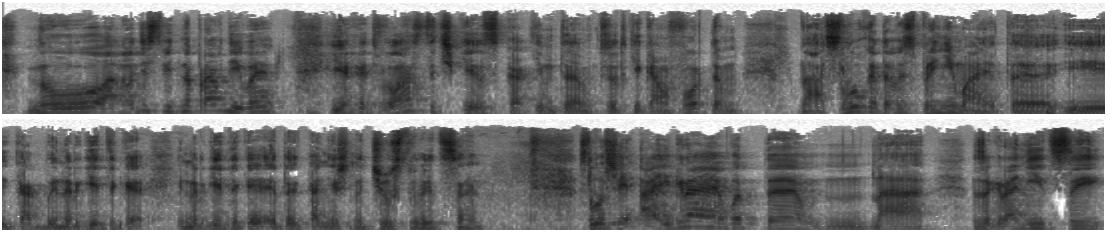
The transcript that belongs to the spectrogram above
Ну, оно действительно правдивое. Ехать в «Ласточке» с каким-то все-таки комфортом, а слух это воспринимает. э, И как бы энергетика, энергетика это, конечно, чувствуется. Слушай, а играя вот э, на, за границей,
